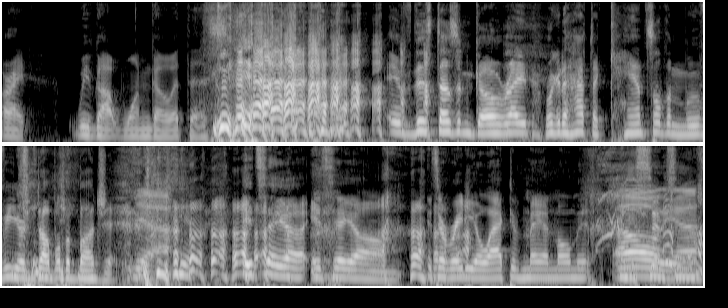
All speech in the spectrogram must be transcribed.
all right, we've got one go at this. if this doesn't go right, we're gonna have to cancel the movie or double the budget. yeah. it's a uh, it's a um it's a radioactive man moment Oh Simpsons. yeah.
